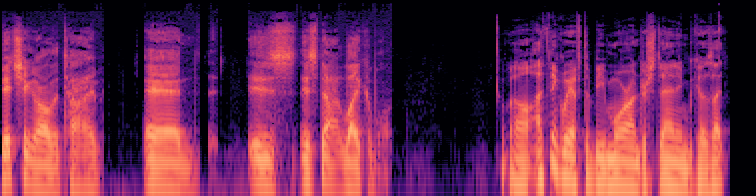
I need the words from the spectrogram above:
bitching all the time and is is not likable. Well, I think we have to be more understanding because it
